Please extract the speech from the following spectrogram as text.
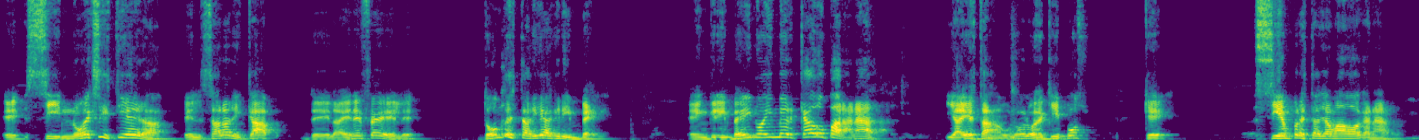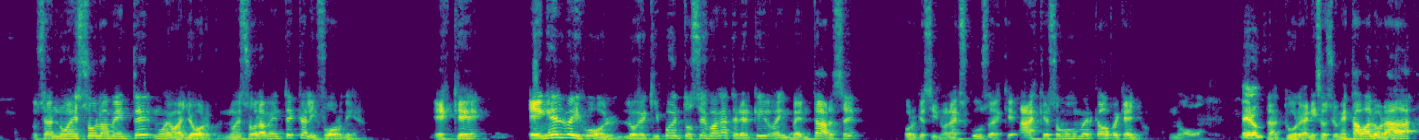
eh, si no existiera el salary cap de la NFL, ¿dónde estaría Green Bay? En Green Bay no hay mercado para nada. Y ahí está, uno de los equipos que siempre está llamado a ganar. O sea, no es solamente Nueva York, no es solamente California. Es que en el béisbol los equipos entonces van a tener que reinventarse porque si no la excusa es que, ah, es que somos un mercado pequeño. No. Pero tu organización está valorada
